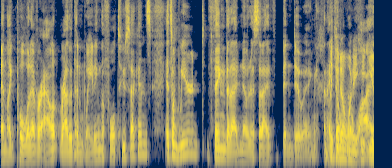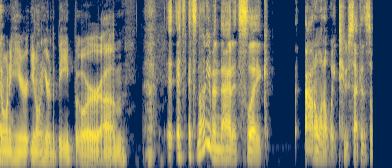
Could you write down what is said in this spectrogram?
and like pull whatever out rather than waiting the full two seconds it's a weird thing that i noticed that i've been doing and like I you don't want to you don't want to hear you don't hear the beep or um it, it's it's not even that. It's like I don't want to wait two seconds to.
